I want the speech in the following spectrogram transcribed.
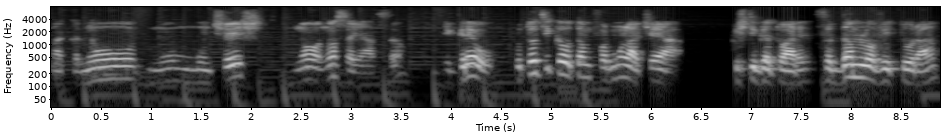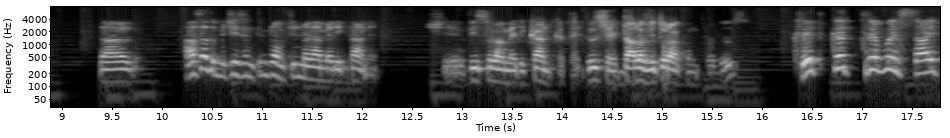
Dacă nu, nu muncești, nu, nu o să iasă. E greu. Cu toții căutăm formula aceea câștigătoare, să dăm lovitura, dar asta de obicei se întâmplă în filmele americane. Și visul american, că te-ai dus și ai dat lovitura cu un produs. Cred că trebuie să ai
